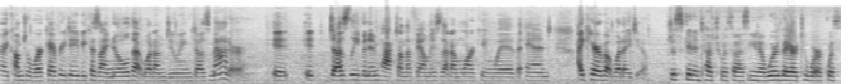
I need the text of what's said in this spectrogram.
I come to work every day because I know that what I'm doing does matter. It, it does leave an impact on the families that I'm working with and I care about what I do. Just get in touch with us. You know, we're there to work with,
